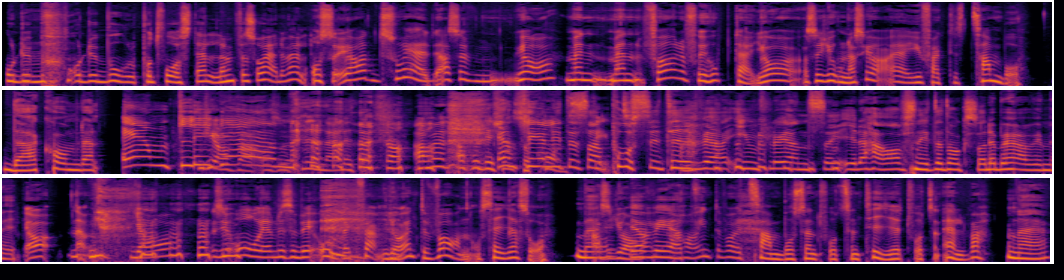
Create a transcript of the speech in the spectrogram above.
och du, och du bor på två ställen, för så är det väl? Och så, ja, så är det. Alltså, ja, men, men för att få ihop det här, jag, alltså Jonas och jag är ju faktiskt sambo. Där kom den äntligen! Jag bara, och så flinar jag lite. Ja, men, alltså, det känns Äntligen så lite konstigt. positiva influenser i det här avsnittet också. Det behöver vi. My. Ja, nej, ja. Alltså, åh, jag blir så obekväm. Jag är inte van att säga så. Nej, alltså, jag, jag vet. har inte varit sambo sedan 2010, 2011. Nej.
